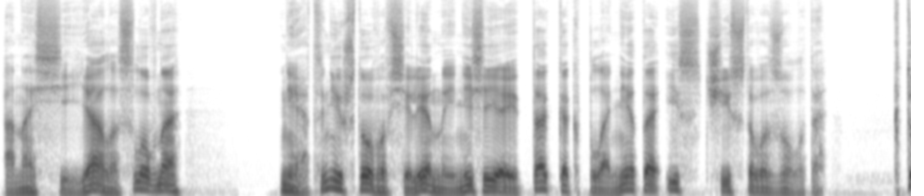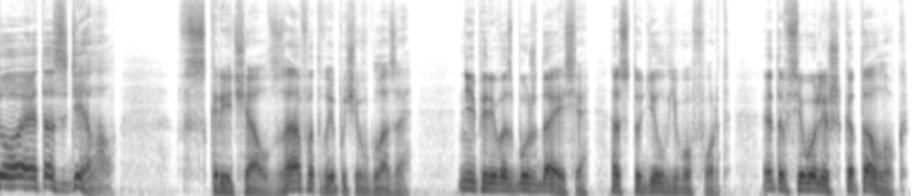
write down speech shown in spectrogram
Она сияла, словно... Нет, ничто во Вселенной не сияет так, как планета из чистого золота. «Кто это сделал?» — вскричал Зафот, выпучив глаза. «Не перевозбуждайся», — остудил его Форд. «Это всего лишь каталог».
